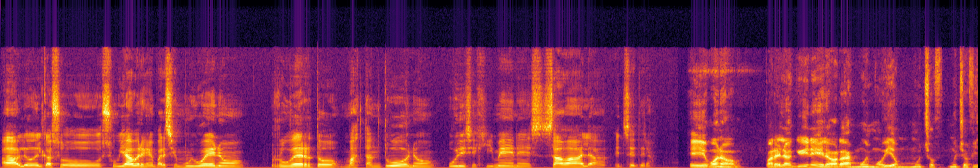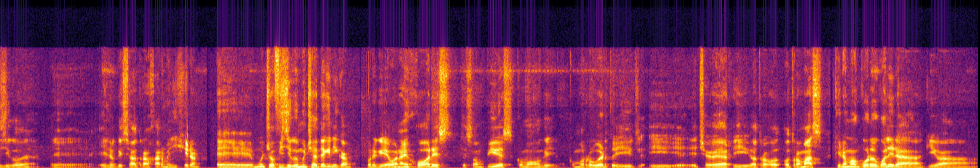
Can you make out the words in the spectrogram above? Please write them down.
Hablo del caso Subiabre, que me parece muy bueno. Ruberto, Mastantuono, Ulises Jiménez, Zavala, etcétera. Eh, bueno, para el año que viene, la verdad es muy movido, mucho, mucho físico eh, es lo que se va a trabajar, me dijeron. Eh, mucho físico y mucha técnica, porque bueno, hay jugadores que son pibes, como, que, como Roberto y, y Echever y otro, otro más, que no me acuerdo cuál era que iba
